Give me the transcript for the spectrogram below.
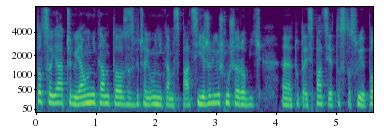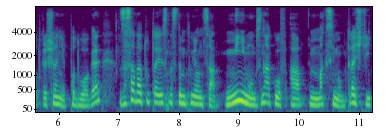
To, co ja, czego ja unikam, to zazwyczaj unikam spacji. Jeżeli już muszę robić tutaj spację, to stosuję podkreślenie podłogę. Zasada tutaj jest następująca. Minimum znaków, a maksimum treści.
